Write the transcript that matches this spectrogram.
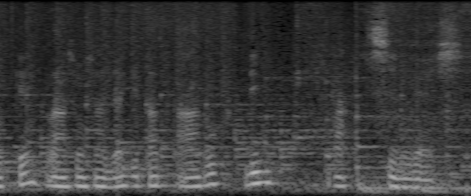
Oke langsung saja kita taruh di rak sini guys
